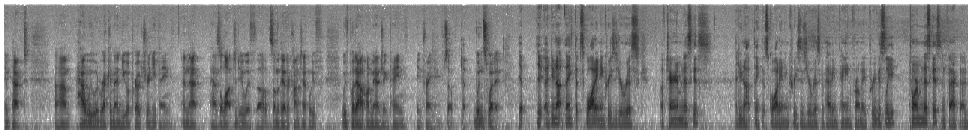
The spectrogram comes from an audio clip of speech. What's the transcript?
impact um, how we would recommend you approach your knee pain. And that has a lot to do with uh, some of the other content we've, we've put out on managing pain in training. So Yep. wouldn't sweat it. Yep. Do- I do not think that squatting increases your risk of tearing a meniscus. I do not think that squatting increases your risk of having pain from a previously torn meniscus. In fact, I'd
